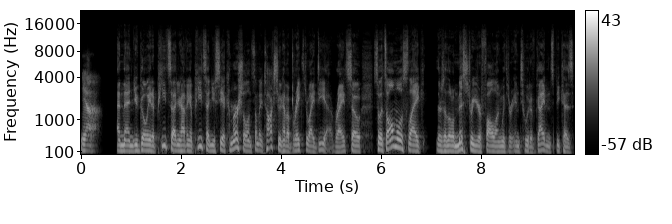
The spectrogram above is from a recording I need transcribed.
Yeah. And then you go eat a pizza and you're having a pizza and you see a commercial and somebody talks to you and have a breakthrough idea, right? So so it's almost like there's a little mystery you're following with your intuitive guidance because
